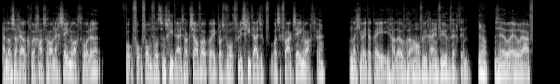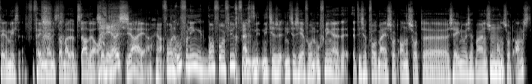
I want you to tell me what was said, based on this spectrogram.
ja, dan zag je ook bij gasten gewoon echt zenuwachtig worden. Voor, voor, voor bijvoorbeeld zo'n schietijs. Had ik zelf ook hoor. Ik was bijvoorbeeld voor die schietijs was ik vaak zenuwachtiger. Omdat je weet, oké, okay, je gaat over een half uur ga je een vuurgevecht in. Ja. Dat is een heel, heel raar fenomeen, fenomeen is dat, maar het bestaat wel. Serieus? ja, ja, ja. Voor een ja. oefening dan voor een vuurgevecht? Ja, niet, niet, zozeer, niet zozeer voor een oefening. Het is ook volgens mij een soort ander soort uh, zenuwen, zeg maar. Een soort Mm. ander soort angst.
